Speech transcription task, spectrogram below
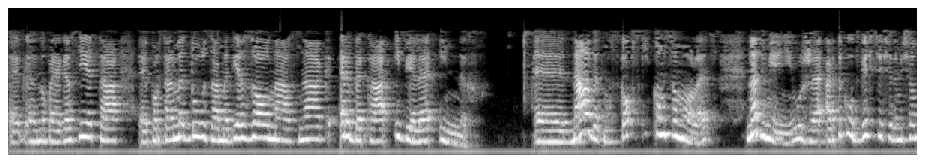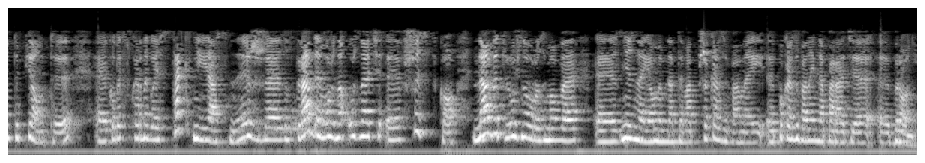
e, Nowa Gazeta, e, portal Meduza, Mediazona, Znak, RBK i wiele innych. E, nawet moskowski komsomolec nadmienił, że artykuł 275 e, kodeksu karnego jest tak niejasny, że za zdradę można uznać e, wszystko, nawet luźną rozmowę z nieznajomym na temat przekazywanej, pokazywanej na paradzie broni.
